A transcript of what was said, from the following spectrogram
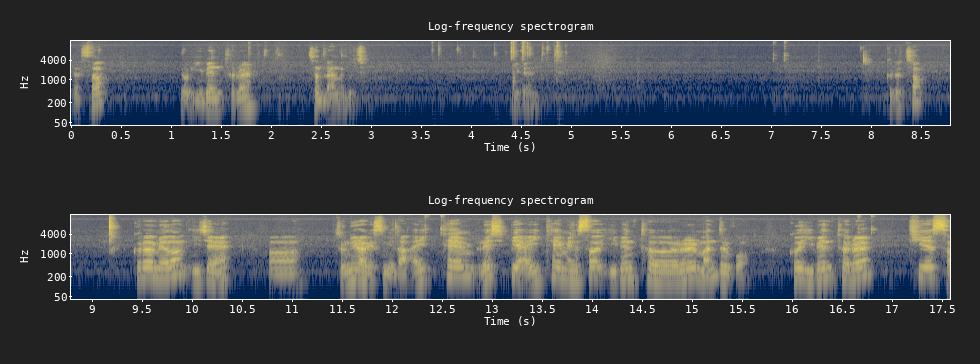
그래서 이 이벤트를 전달하는 거죠. 이벤트. 그렇죠? 그러면은 이제 어, 정리를 하겠습니다. 아이템 레시피 아이템에서 이벤트를 만들고 그 이벤트를 TS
